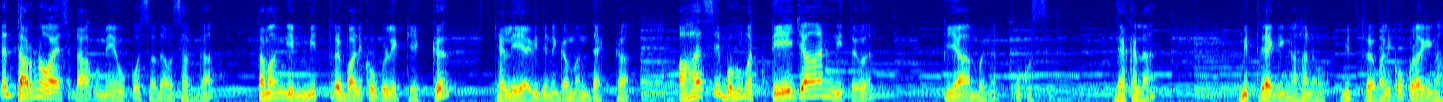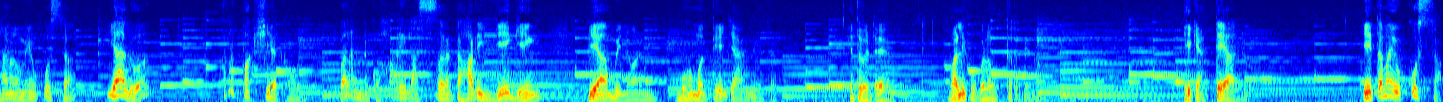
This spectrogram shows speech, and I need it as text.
දැන් තරුණ වයසට ආපු මේ උකුස්ස දවසක්දා තමන්ගේ මිත්‍ර වලි කුකුලෙක් එක්ක කැලේ ඇවිදින ගමන් දැක්කා අහසේ බොහොම තේජාන්විතව පියාඹන උකුස්ස. දැකලා මිත්‍රයාගෙන් අහනවා මිත්‍ර වලි කුකුලගෙන් අහනවා මේ උකුස්සා යාළුවා අර පක්ෂියා කවුද? බලන්නකෝ හරි ලස්සනට හරි වේගෙන් පියාඹිනවනේ බොහොම තේජාන්විත. එතකොට වලි කුකුල උත්තර දෙනවා. ඒක ඇත්තේ යාළුවා. ඒ තමයි උකුස්සා.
